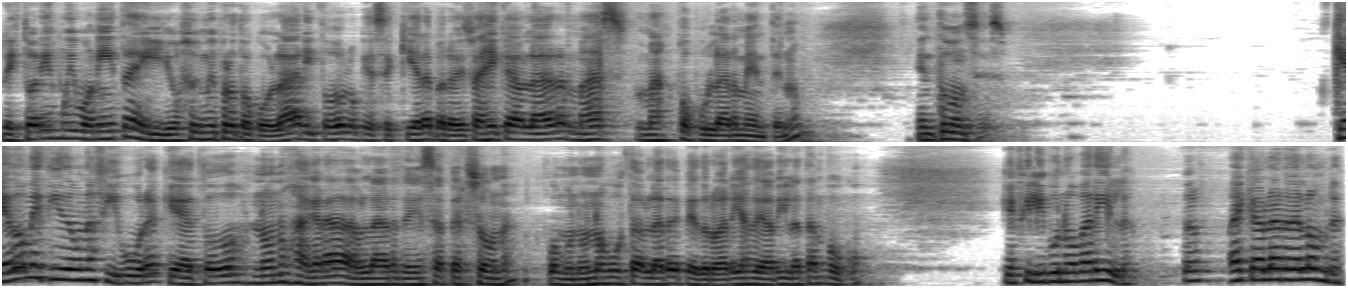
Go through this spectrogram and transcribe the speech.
La historia es muy bonita y yo soy muy protocolar y todo lo que se quiera, pero eso hay que hablar más, más popularmente, ¿no? Entonces, quedó metida una figura que a todos no nos agrada hablar de esa persona, como no nos gusta hablar de Pedro Arias de Ávila tampoco, que es Filipe Varila. Pero hay que hablar del hombre.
